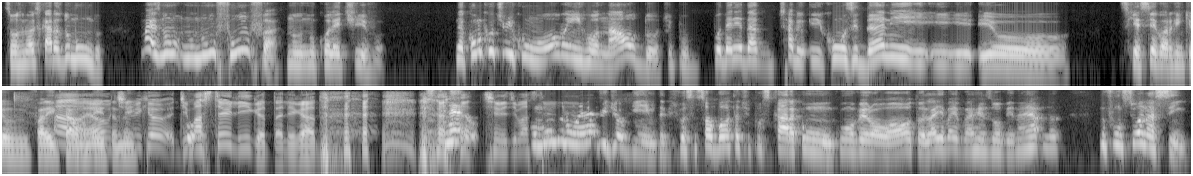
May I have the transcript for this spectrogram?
são os melhores caras do mundo. Mas não, não funfa no, no coletivo. Né, como que o time com Owen e Ronaldo, tipo, poderia dar, sabe, e com o Zidane e, e, e o. Esqueci agora quem que eu falei que tava no é meio um também. Time eu, de. Master Liga, tá ligado? Né? time de Master o mundo não é videogame, tá? você só bota tipo os caras com, com overall alto lá e vai, vai resolver. Não, é, não, não funciona assim.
